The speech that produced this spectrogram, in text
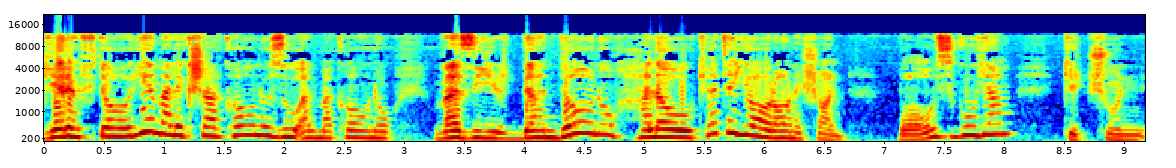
گرفتاری ملک شرکان و زو المکان و وزیر دندان و حلاکت یارانشان بازگویم که چون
